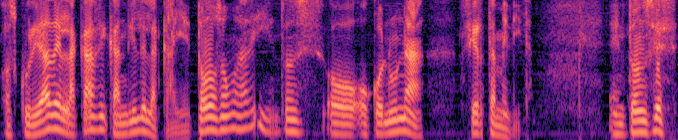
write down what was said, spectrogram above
oscuridad de la casa y candil de la calle, todos somos así, entonces, o, con una cierta medida. Entonces,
